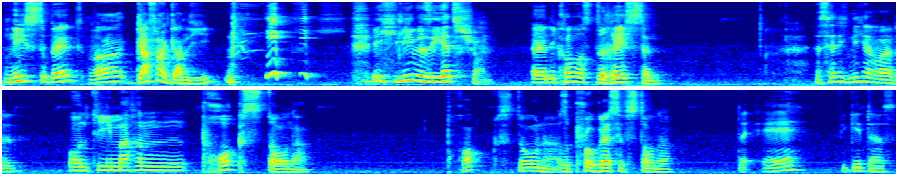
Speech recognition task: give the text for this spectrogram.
nächste Band war Gaffer Gandhi. Ich liebe sie jetzt schon. Äh, die kommen aus Dresden. Das hätte ich nicht erwartet. Und die machen Prog Stoner. Proc Stoner. Also Progressive Stoner. äh? Wie geht das?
